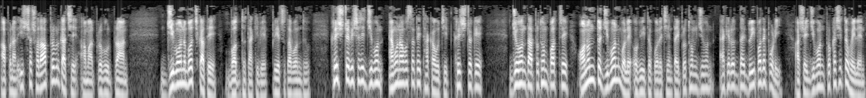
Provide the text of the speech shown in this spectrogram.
আপনার ঈশ্বর সদাপ্রভুর কাছে আমার প্রভুর প্রাণ জীবন বোচকাতে বদ্ধ থাকিবে। প্রিয় শ্রোতা বন্ধু খ্রিস্ট বিশ্বাসীর জীবন এমন অবস্থাতেই থাকা উচিত। খ্রিস্টকে যোহন তার প্রথম পত্রে অনন্ত জীবন বলে অভিহিত করেছেন। তাই প্রথম জীবন একের অধ্যায় দুই পদে পড়ি আর সেই জীবন প্রকাশিত হইলেন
